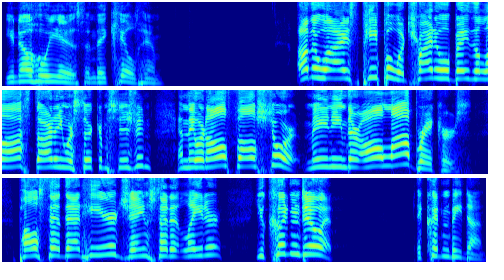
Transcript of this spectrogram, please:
You know who he is, and they killed him. Otherwise, people would try to obey the law, starting with circumcision, and they would all fall short, meaning they're all lawbreakers. Paul said that here, James said it later. You couldn't do it, it couldn't be done.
